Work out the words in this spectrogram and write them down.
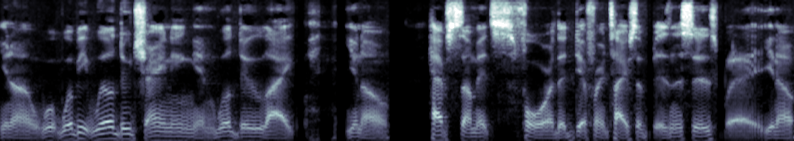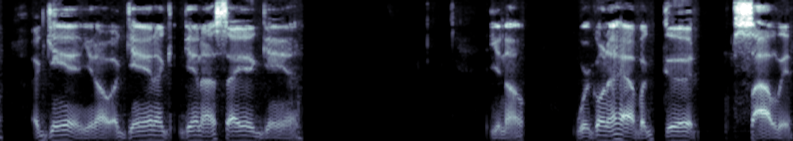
you know we'll, we'll be we'll do training and we'll do like you know have summits for the different types of businesses but you know again you know again again i say again you know we're going to have a good solid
